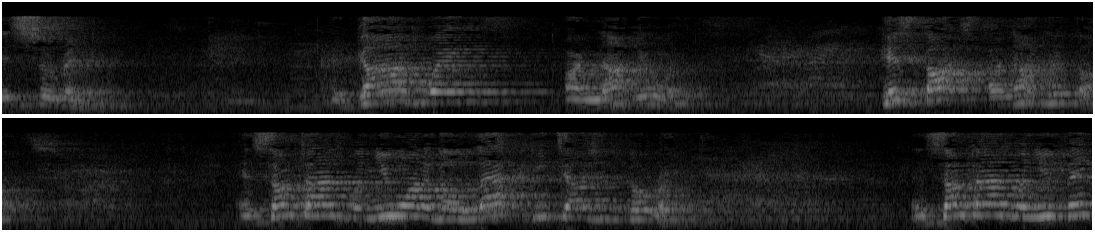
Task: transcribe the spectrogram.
is surrender. That God's ways are not your ways. His thoughts are not your thoughts. And sometimes when you want to go left, He tells you to go right. And sometimes when you think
